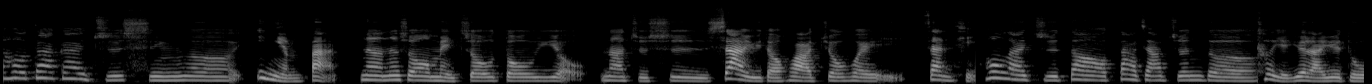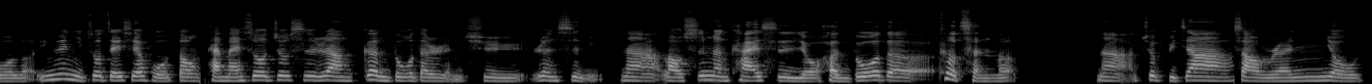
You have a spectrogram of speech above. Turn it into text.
然后大概执行了一年半。那那时候每周都有，那只是下雨的话就会暂停。后来直到大家真的课也越来越多了，因为你做这些活动，坦白说就是让更多的人去认识你。那老师们开始有很多的课程了。那就比较少人有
